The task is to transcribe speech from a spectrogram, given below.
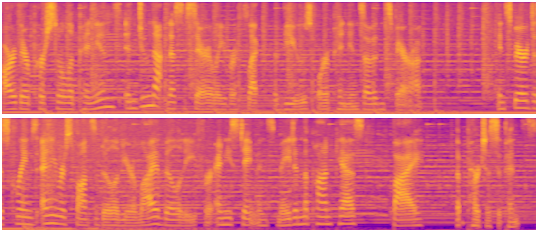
are their personal opinions and do not necessarily reflect the views or opinions of Inspera. Inspera disclaims any responsibility or liability for any statements made in the podcast by the participants.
